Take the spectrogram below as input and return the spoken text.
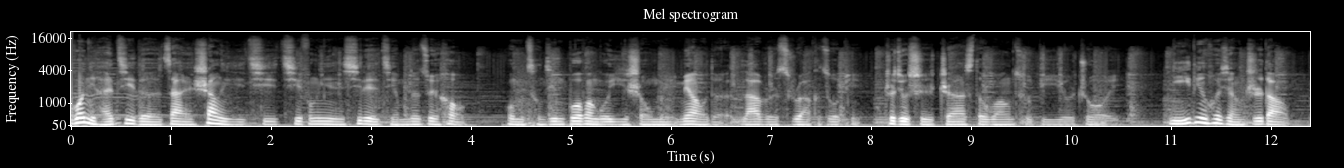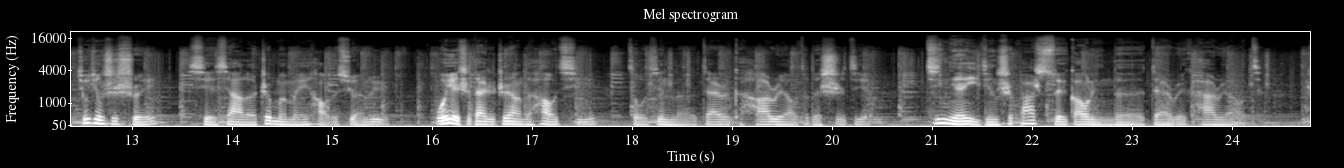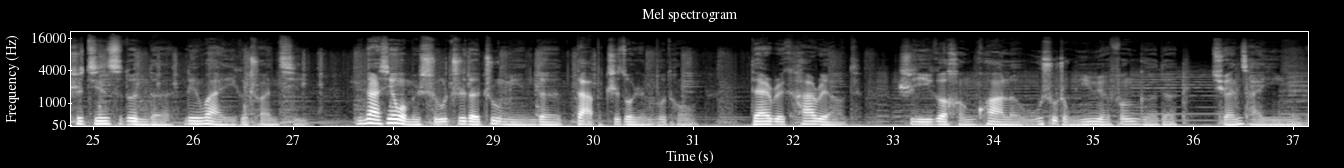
如果你还记得，在上一期《七封印》系列节目的最后，我们曾经播放过一首美妙的 Lovers Rock 作品，这就是 Just Want to Be Your Joy。你一定会想知道，究竟是谁写下了这么美好的旋律？我也是带着这样的好奇走进了 Derek Harriott 的世界。今年已经是八十岁高龄的 Derek Harriott，是金斯顿的另外一个传奇。与那些我们熟知的著名的 Dub 制作人不同，Derek Harriott 是一个横跨了无数种音乐风格的全才音乐人。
